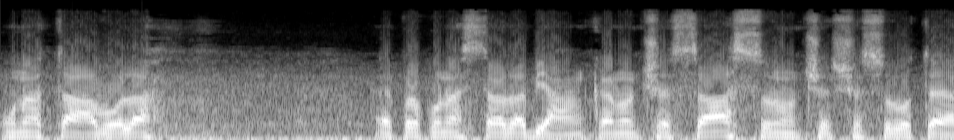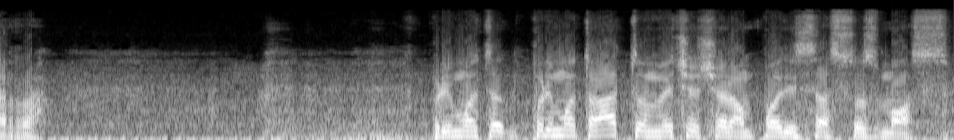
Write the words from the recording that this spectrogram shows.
una tavola. È proprio una strada bianca. Non c'è sasso non c'è, solo terra. Primo, primo tratto invece c'era un po' di sasso smosso.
